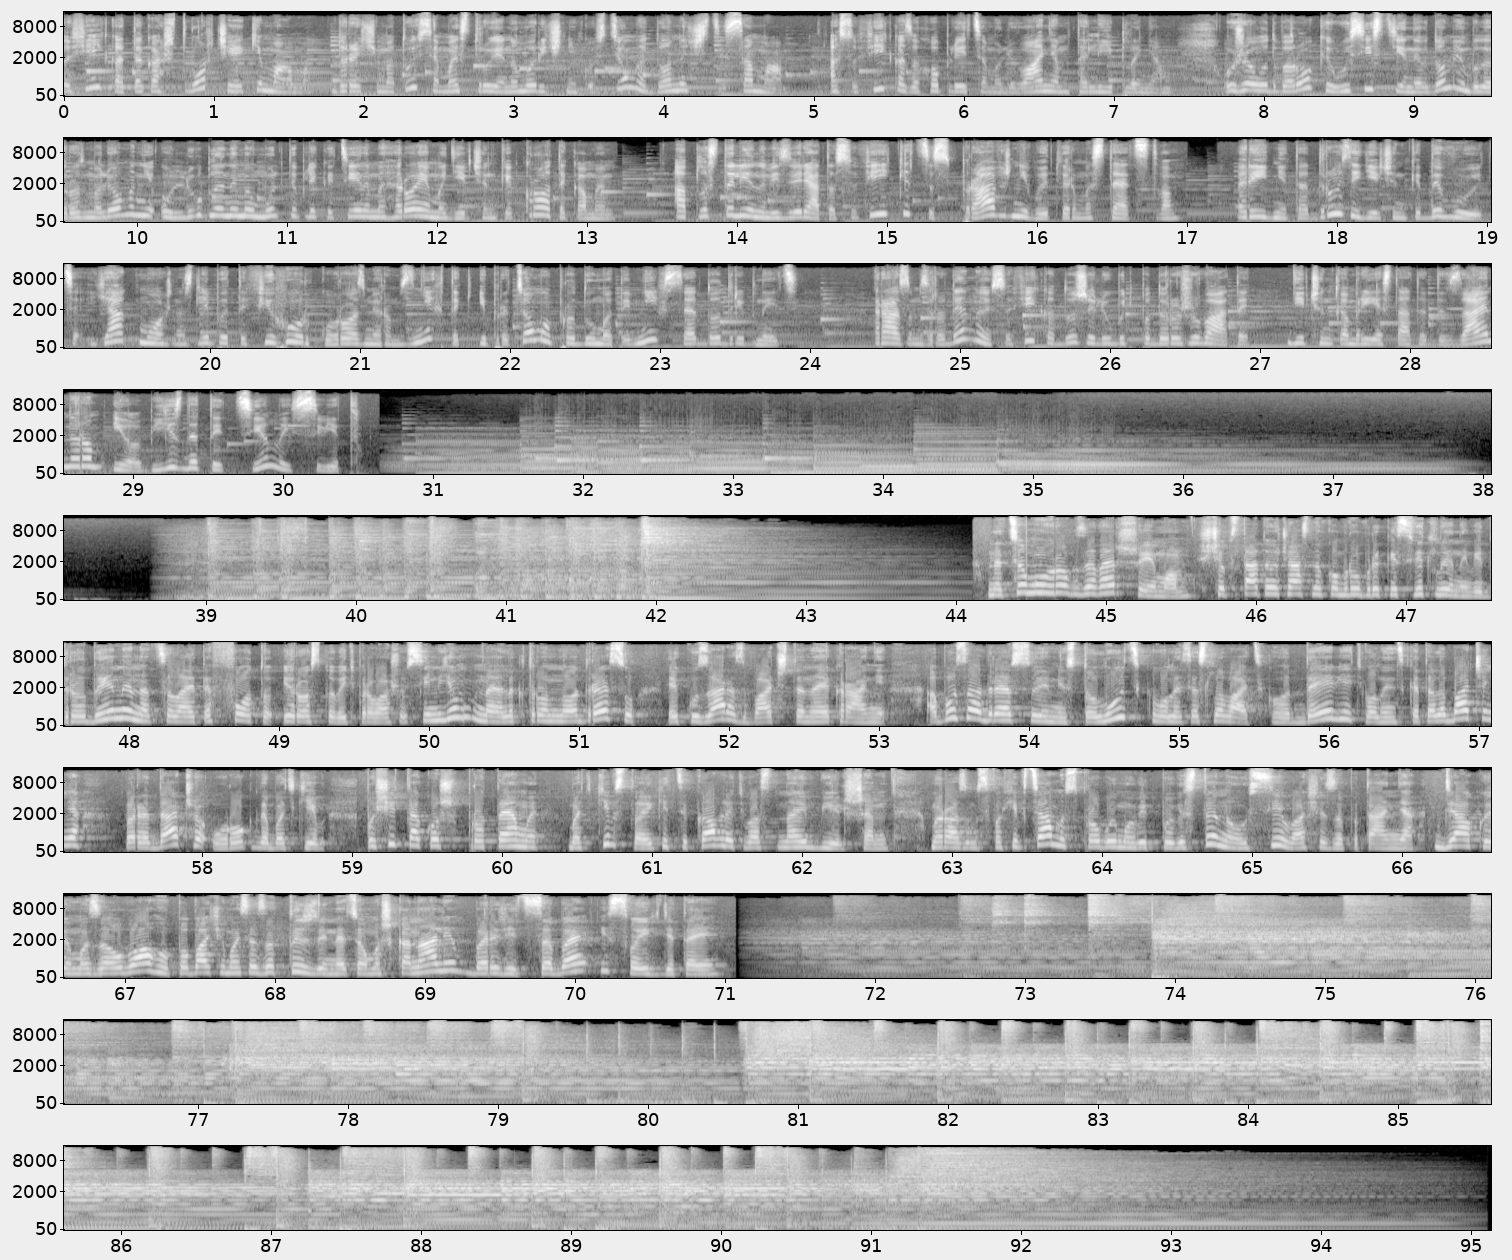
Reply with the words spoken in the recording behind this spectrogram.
Софійка така ж творча, як і мама. До речі, матуся майструє новорічні костюми донечці сама. А Софійка захоплюється малюванням та ліпленням. Уже у два роки усі стіни в домі були розмальовані улюбленими мультиплікаційними героями дівчинки кротиками. А пластилінові звірята Софійки це справжній витвір мистецтва. Рідні та друзі дівчинки дивуються, як можна зліпити фігурку розміром з нігтик і при цьому продумати в ній все до дрібниць. Разом з родиною Софійка дуже любить подорожувати. Дівчинка мріє стати дизайнером і об'їздити цілий світ. На цьому урок завершуємо. Щоб стати учасником рубрики Світлини від родини, надсилайте фото і розповідь про вашу сім'ю на електронну адресу, яку зараз бачите на екрані, або за адресою місто Луцьк, вулиця Словацького, 9, Волинське телебачення, передача Урок для батьків. Пишіть також про теми батьківства, які цікавлять вас найбільше. Ми разом з фахівцями спробуємо відповісти на усі ваші запитання. Дякуємо за увагу. Побачимося за тиждень на цьому ж каналі. Бережіть себе і своїх дітей.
